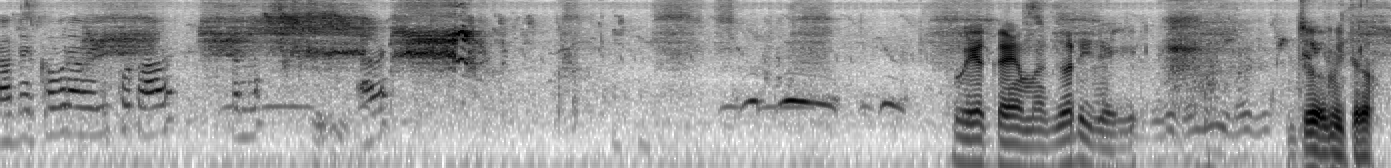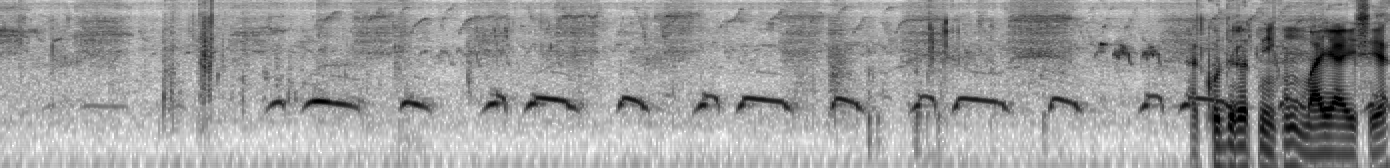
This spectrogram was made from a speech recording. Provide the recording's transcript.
કાબર ખવડાવે એ ફોટો આવે? તમને આવે? તું એક ગયામાં ગરી જાય જો મિત્રો. આ કુદરતની શું માયા છે.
